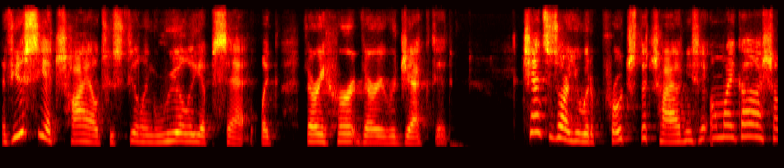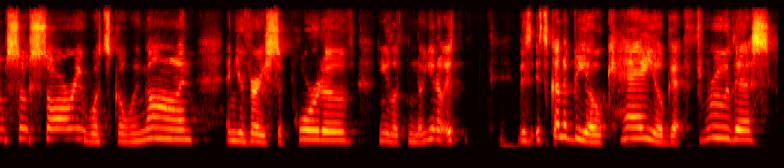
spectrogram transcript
If you see a child who's feeling really upset, like very hurt, very rejected, chances are you would approach the child and you say, Oh my gosh, I'm so sorry. What's going on? And you're very supportive. And you let them know, you know, it, this, it's going to be okay. You'll get through this.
